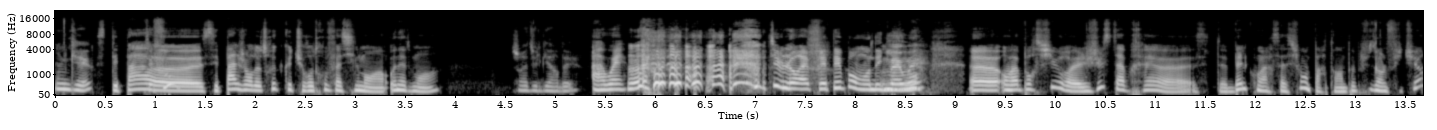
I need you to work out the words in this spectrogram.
Ok, C'était pas, C'est euh, c'est pas le genre de truc que tu retrouves facilement, hein, honnêtement. hein. J'aurais dû le garder. Ah ouais. tu me l'aurais prêté pour mon déguisement. Bah ouais. Euh, on va poursuivre juste après euh, cette belle conversation en partant un peu plus dans le futur.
